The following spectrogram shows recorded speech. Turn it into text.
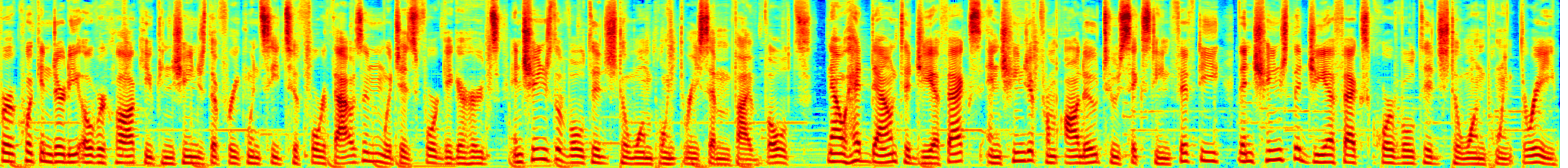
For a quick and dirty overclock, you can change the frequency to 4000, which is 4 GHz, and change the voltage to 1.375 volts. Now head down to GFX and change it from auto to 1650, then change the GFX core voltage to 1.3.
